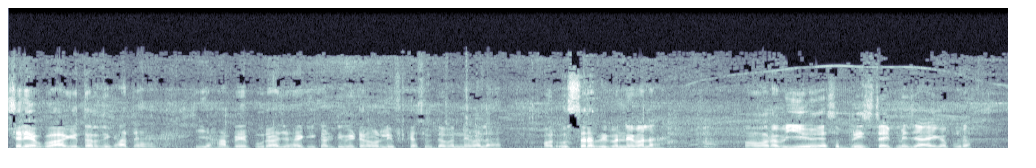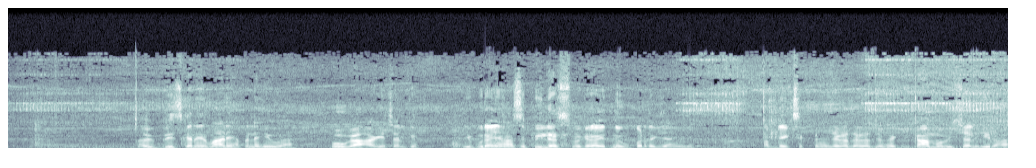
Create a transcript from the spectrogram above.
चलिए आपको आगे तरफ़ दिखाते हैं। यहाँ पे पूरा जो है कि कल्टीवेटर और लिफ्ट का सुविधा बनने वाला है। और उस तरफ़ भी बनने वाला है। और अब ये ऐसे ब्रिज टाइप में जाएगा पूरा। अभी ब्रिज का निर्माण यहाँ पे नहीं हुआ होगा आगे चल के। ये पूरा यहाँ से पिलर्स वगैरह इतने ऊपर तक जाएँगे। आप देख सकते हैं जगह जगह जो है कि काम अभी चल ही रहा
